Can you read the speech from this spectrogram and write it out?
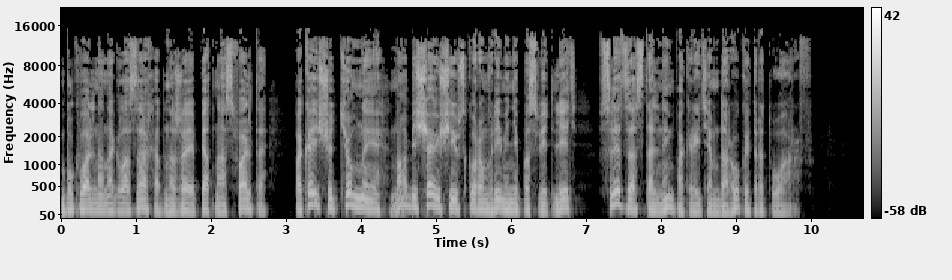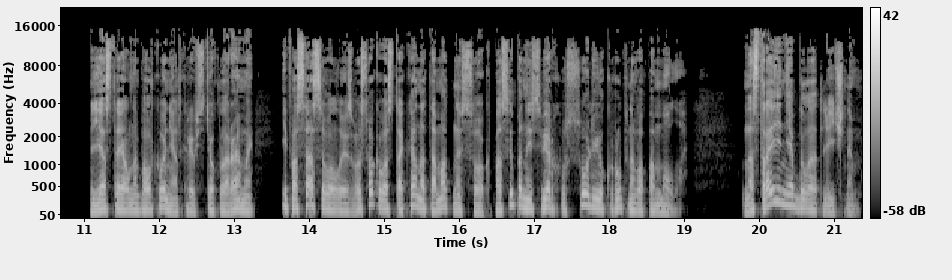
буквально на глазах, обнажая пятна асфальта, пока еще темные, но обещающие в скором времени посветлеть вслед за остальным покрытием дорог и тротуаров. Я стоял на балконе, открыв стекла рамы, и посасывал из высокого стакана томатный сок, посыпанный сверху солью крупного помола. Настроение было отличным,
